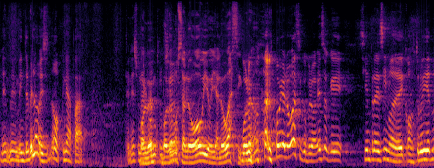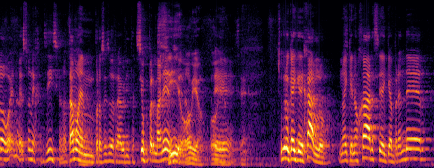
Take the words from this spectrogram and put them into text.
me, me, interpeló y dice, no, mira, pa, tenés una Volvemos a lo obvio y a lo básico. Volvemos a lo obvio y a lo básico, pero eso que siempre decimos de construirlo, bueno, es un ejercicio, ¿no? Estamos en proceso de rehabilitación permanente. Sí, obvio, obvio. Eh, yo creo que hay que dejarlo, no hay que enojarse, hay que aprender,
